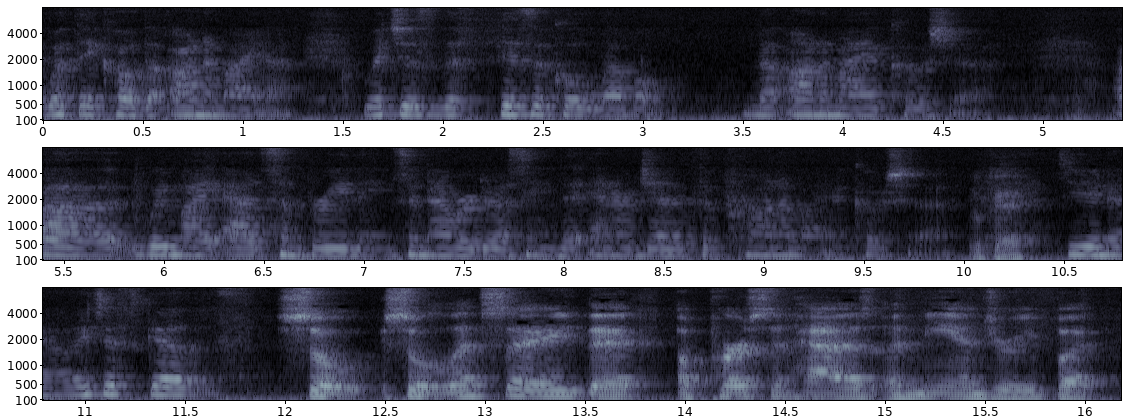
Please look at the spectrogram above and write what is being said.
what they call the annamaya, which is the physical level, the annamaya kosha. Uh, we might add some breathing, so now we're addressing the energetic, the pranamaya kosha. okay. Do you know? It just goes. So so let's say that a person has a knee injury, but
